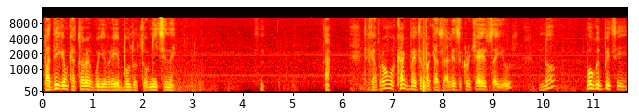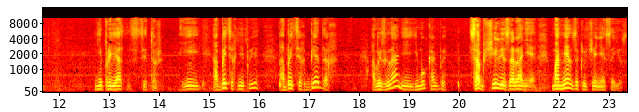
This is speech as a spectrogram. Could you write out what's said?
под игом которых евреи будут угнетены. А, так Аврому как бы это показали, заключает союз, но могут быть и неприятности тоже. И об этих непри... об этих бедах, об изгнании ему как бы сообщили заранее момент заключения союза.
